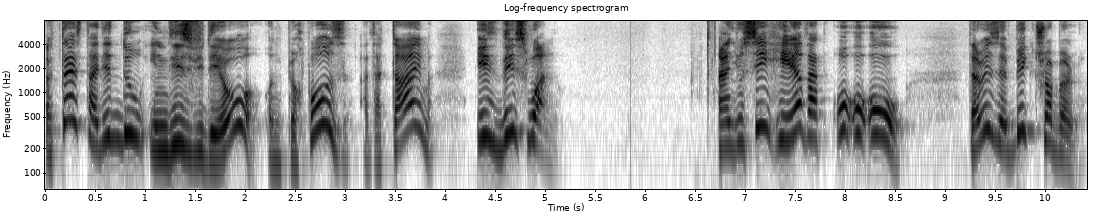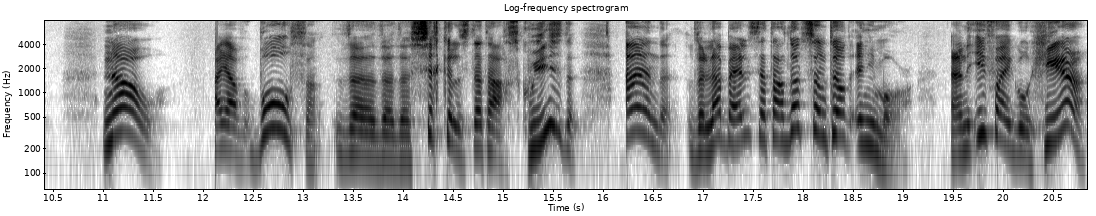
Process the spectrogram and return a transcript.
a test I did do in this video on purpose at that time is this one. And you see here that, oh, oh, oh, there is a big trouble. Now I have both the, the, the circles that are squeezed and the labels that are not centered anymore. And if I go here,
